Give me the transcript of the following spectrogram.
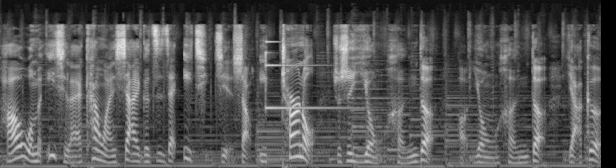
好，我们一起来看完下一个字，再一起介绍。Eternal 就是永恒的，好，永恒的。雅各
